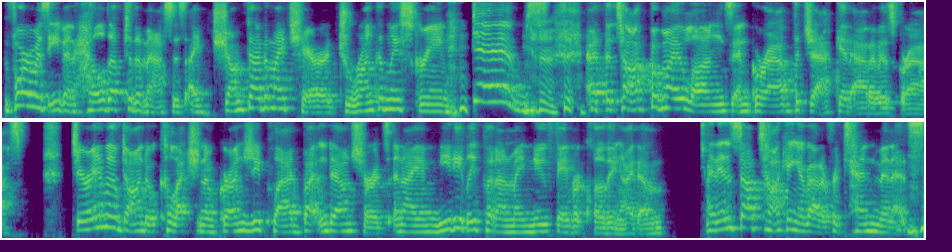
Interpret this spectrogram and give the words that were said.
Before it was even held up to the masses, I jumped out of my chair, drunkenly screamed, Dibs! at the top of my lungs and grabbed the jacket out of his grasp. Jerry moved on to a collection of grungy plaid button down shirts, and I immediately put on my new favorite clothing item I didn't stop talking about it for 10 minutes.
